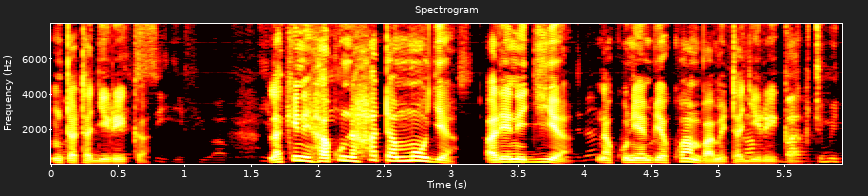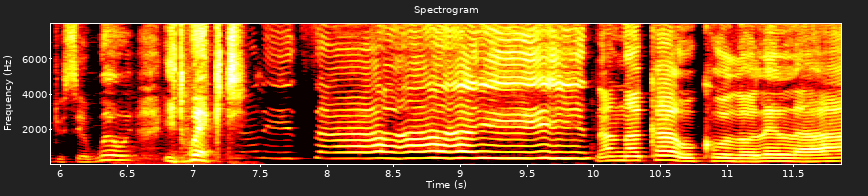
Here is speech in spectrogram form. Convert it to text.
mtatajirika. Lakini hakuna hata mmoja aliyenijia na kuniambia kwamba ametajirika. Back to me to say, well, it worked. Nanaka ukololela.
